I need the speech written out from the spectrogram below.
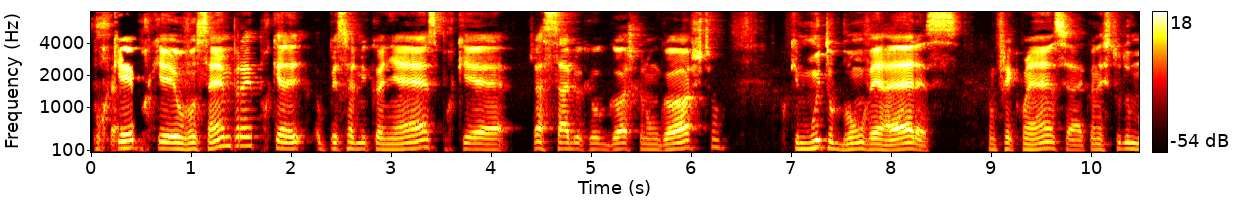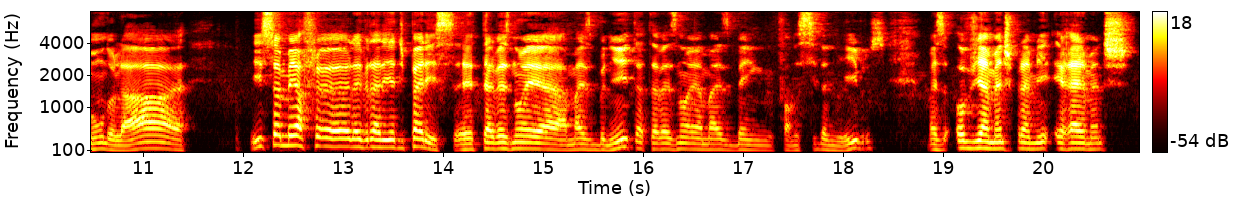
Por certo. quê? Porque eu vou sempre, porque o pessoal me conhece, porque já sabe o que eu gosto e o que eu não gosto, porque é muito bom ver eles com frequência, conhece todo mundo lá. Isso é a melhor livraria de Paris. É, talvez não é a mais bonita, talvez não é a mais bem fornecida em livros, mas obviamente para mim é realmente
